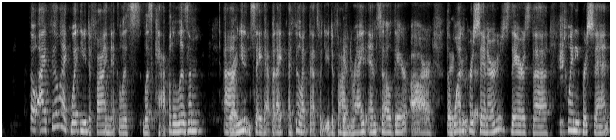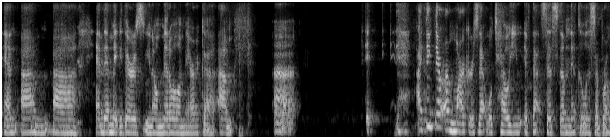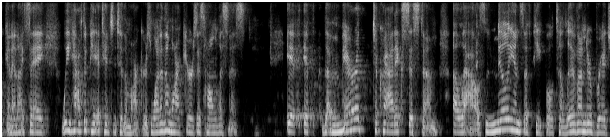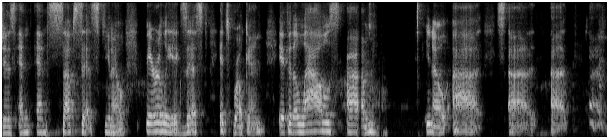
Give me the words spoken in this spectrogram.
So I feel like what you defined, Nicholas, was capitalism. Um, right. You didn't say that, but I, I feel like that's what you defined, yeah. right? And so there are the I one percenters, there's the 20%, and um, uh, and then maybe there's, you know, middle America. Um, uh, I think there are markers that will tell you if that system, Nicholas, are broken. And I say we have to pay attention to the markers. One of the markers is homelessness. If, if the meritocratic system allows millions of people to live under bridges and, and subsist, you know, barely exist, it's broken. If it allows, um, you know, uh, uh, uh,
